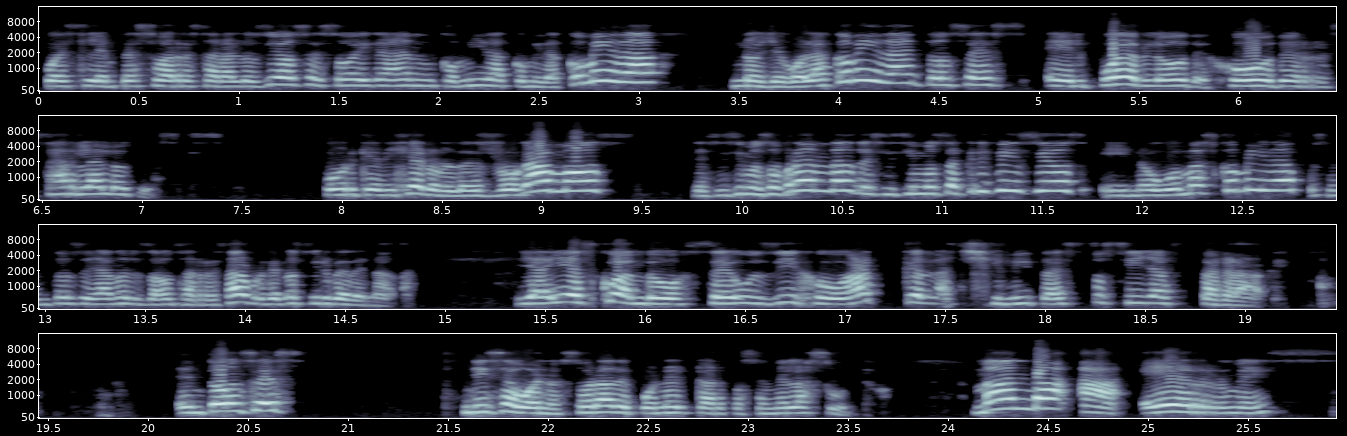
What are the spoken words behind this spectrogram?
pues le empezó a rezar a los dioses, oigan, comida, comida, comida, no llegó la comida, entonces el pueblo dejó de rezarle a los dioses, porque dijeron, les rogamos, les hicimos ofrendas, les hicimos sacrificios y no hubo más comida, pues entonces ya no les vamos a rezar porque no sirve de nada. Y ahí es cuando Zeus dijo, ah, que la chinita, esto sí ya está grave. Entonces, dice, bueno, es hora de poner cartas en el asunto. Manda a Hermes,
